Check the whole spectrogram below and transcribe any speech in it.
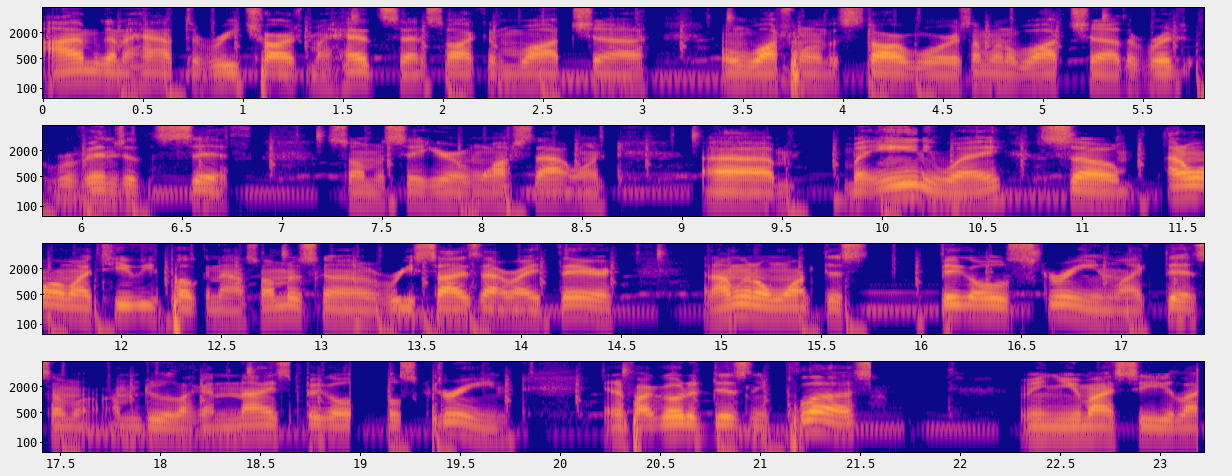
I'm gonna have to recharge my headset so I can watch. Uh, I'm gonna watch one of the Star Wars. I'm gonna watch uh, the Re- Revenge of the Sith. So I'm gonna sit here and watch that one. Um, but anyway, so I don't want my TV poking out, so I'm just gonna resize that right there, and I'm gonna want this big old screen like this. I'm, I'm gonna do like a nice big old screen, and if I go to Disney Plus, I mean you might see like,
